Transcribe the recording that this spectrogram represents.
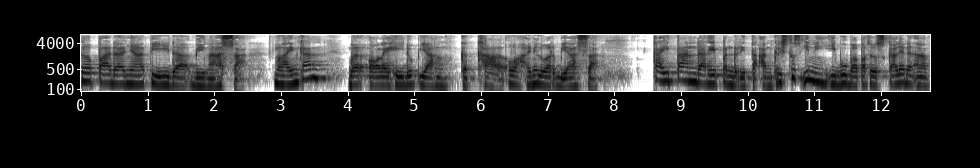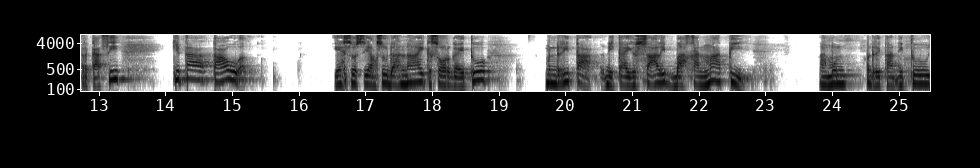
kepadanya tidak binasa melainkan beroleh hidup yang kekal. Wah, ini luar biasa. Kaitan dari penderitaan Kristus ini, ibu bapak saudara sekalian dan anak terkasih, kita tahu Yesus yang sudah naik ke sorga itu menderita di kayu salib bahkan mati. Namun penderitaan itu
